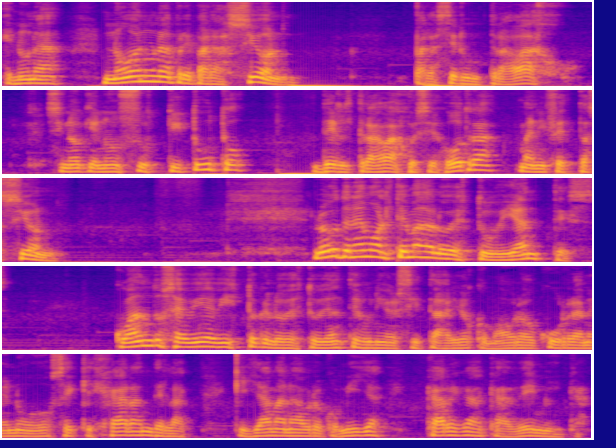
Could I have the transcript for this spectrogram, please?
en una, no en una preparación para hacer un trabajo, sino que en un sustituto del trabajo. Esa es otra manifestación. Luego tenemos el tema de los estudiantes. ¿Cuándo se había visto que los estudiantes universitarios, como ahora ocurre a menudo, se quejaran de la que llaman, abro comillas, carga académica?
